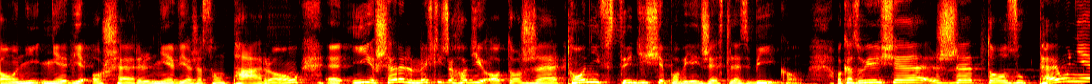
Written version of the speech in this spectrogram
Tony nie wie o Cheryl, nie wie, że są parą e, i Cheryl myśli, że chodzi o to, że Tony wstydzi się powiedzieć, że jest lesbijką. Okazuje się, że to zupełnie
